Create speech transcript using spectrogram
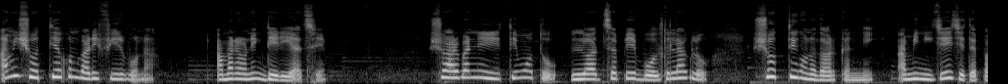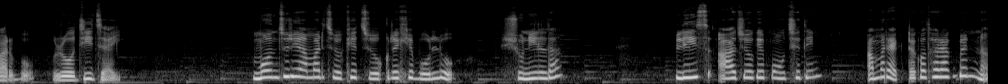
আমি সত্যি এখন বাড়ি ফিরবো না, আমার অনেক দেরি আছে। সর্বাণী রীতিমতো লজ্জা পেয়ে বলতে লাগল, সত্যি কোনো দরকার নেই, আমি নিজেই যেতে পারব, রোজই যাই। মঞ্জুরি আমার চোখে চোখ রেখে বলল, সুনীলদা, প্লিজ আজ ওকে পৌঁছে দিন, আমার একটা কথা রাখবেন না?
